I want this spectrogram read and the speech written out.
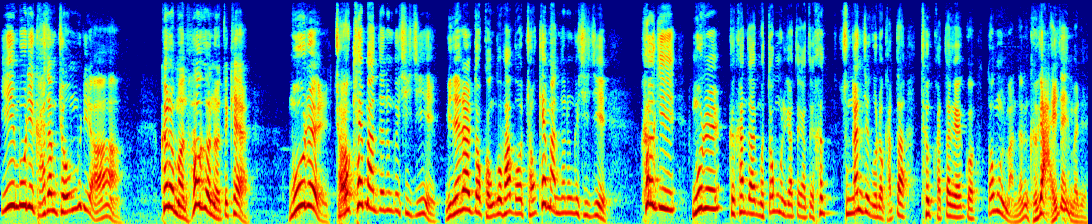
이 물이 가장 좋은 물이야. 그러면 흙은 어떻게? 물을 좋게 만드는 것이지 미네랄도 공급하고 좋게 만드는 것이지 흙이 물을 극한다 뭐 똥물이 갖다 갖다 흙 순간적으로 갖다 턱 갖다 갖고 똥물 만드는 그게 아니다 이 말이에요.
